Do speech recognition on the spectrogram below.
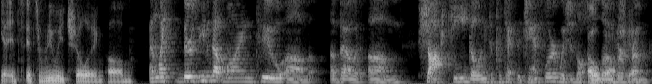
Yeah, it's it's really chilling. Um And like there's even that line too um about um Shaak Ti going to protect the Chancellor, which is a Oh, holdover gosh, yeah. from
